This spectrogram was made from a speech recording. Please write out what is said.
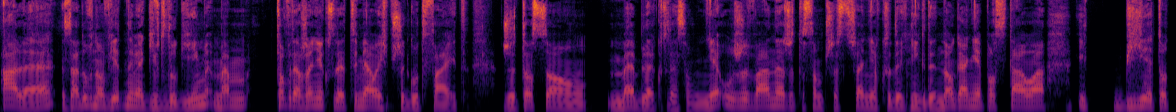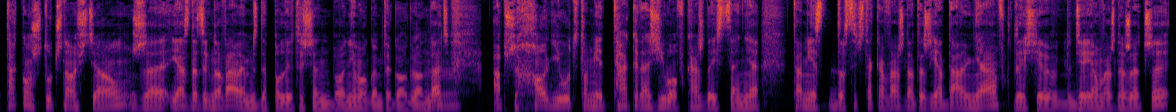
ale zarówno w jednym, jak i w drugim mam to wrażenie, które ty miałeś przy Good Fight, że to są meble, które są nieużywane, że to są przestrzenie, w których nigdy noga nie postała i bije to taką sztucznością, że ja zdezygnowałem z The Politician, bo nie mogłem tego oglądać, a przy Hollywood to mnie tak raziło w każdej scenie. Tam jest dosyć taka ważna też jadalnia, w której się dzieją ważne rzeczy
